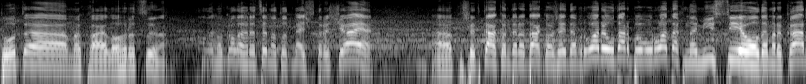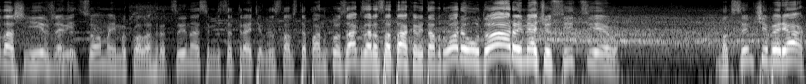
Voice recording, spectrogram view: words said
тут е, Михайло Грицина. Але Микола Грицина тут м'яч втрачає. Швидка контратака вже йде в Рори. Удар по воротах на місці. Володимир Кардаш і вже від сьомий Микола Грицина. 73-й Владислав Степан Козак. Зараз атака від Аврори. Удар і м'яч у сітці. Максим Чебиряк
